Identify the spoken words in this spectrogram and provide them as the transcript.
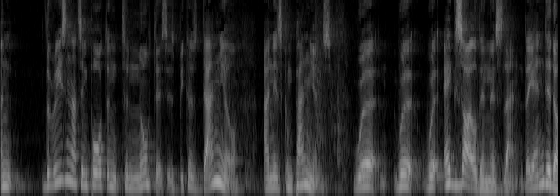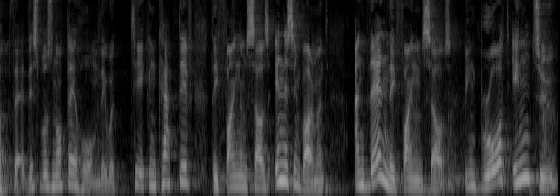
And the reason that's important to notice is because Daniel and his companions were, were, were exiled in this land. They ended up there. This was not their home. They were taken captive. They find themselves in this environment, and then they find themselves being brought into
